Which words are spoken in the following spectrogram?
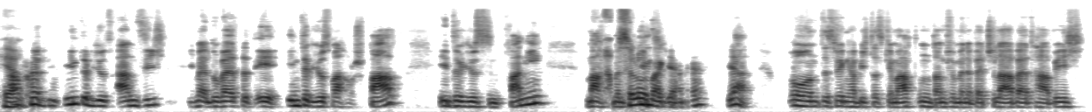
ja, Aber die Interviews an sich, ich meine, du weißt das eh, Interviews machen Spaß, Interviews sind funny, macht man Absolut. immer gerne. Ja. Und deswegen habe ich das gemacht und dann für meine Bachelorarbeit habe ich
